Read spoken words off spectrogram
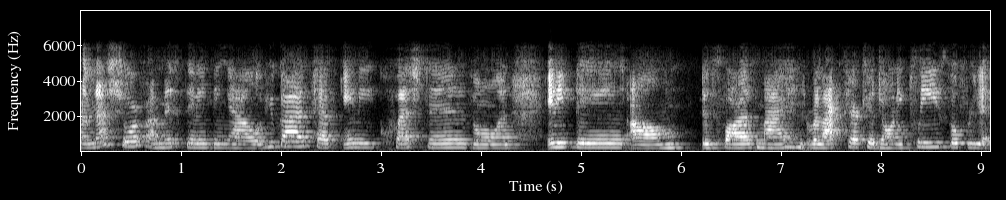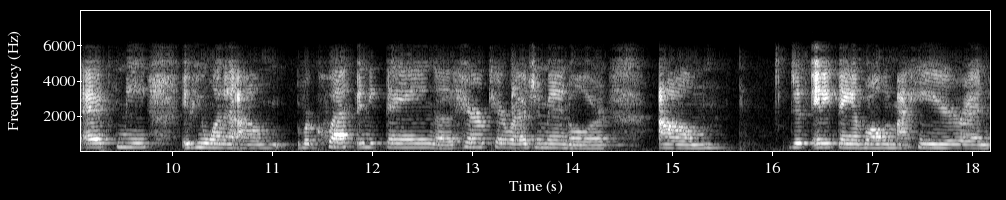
I'm not sure if I missed anything out. If you guys have any questions on anything um, as far as my relaxed hair care journey, please feel free to ask me. If you want to um, request anything, a hair care regimen or um, just anything involving my hair and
